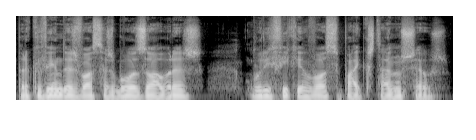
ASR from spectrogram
para que, vendo as vossas boas obras, glorifiquem o vosso Pai que está nos céus.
